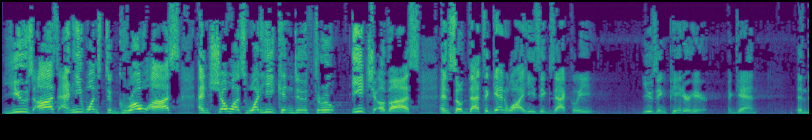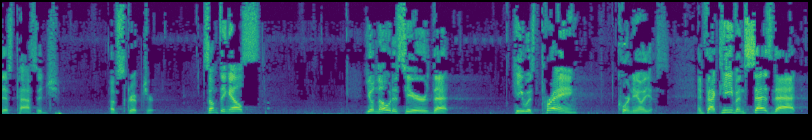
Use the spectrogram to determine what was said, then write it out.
use us and He wants to grow us and show us what He can do through each of us. And so that's again why He's exactly using Peter here again in this passage of Scripture. Something else you'll notice here that he was praying Cornelius. In fact, he even says that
